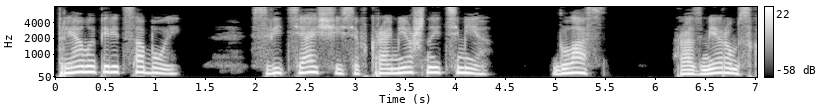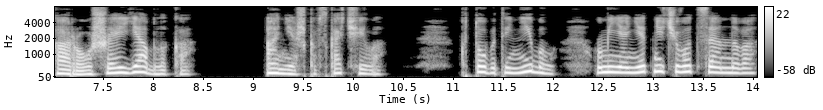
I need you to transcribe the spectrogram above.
Прямо перед собой, светящийся в кромешной тьме. Глаз размером с хорошее яблоко. Онежка вскочила. «Кто бы ты ни был, у меня нет ничего ценного».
